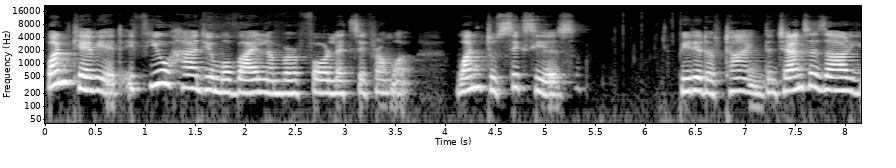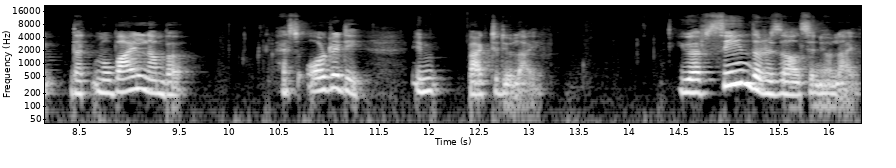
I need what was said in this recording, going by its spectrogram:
One caveat if you had your mobile number for, let's say, from one to six years period of time, then chances are that mobile number has already impacted your life. You have seen the results in your life.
